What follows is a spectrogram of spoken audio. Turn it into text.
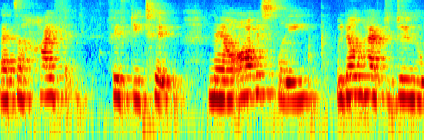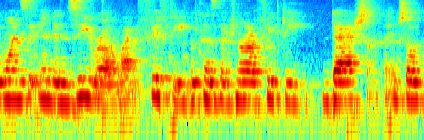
That's a hyphen, 52. Now, obviously, we don't have to do the ones that end in zero, like 50, because there's not a 50 dash something. So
